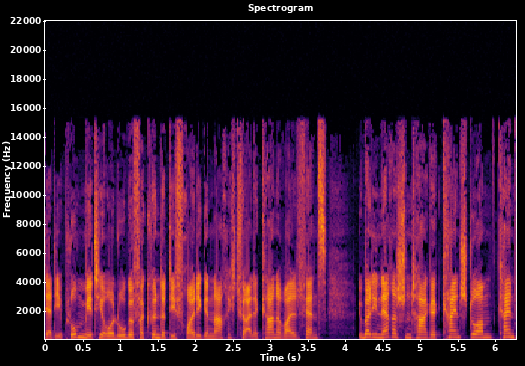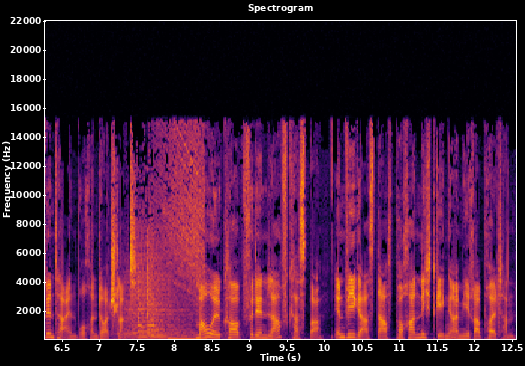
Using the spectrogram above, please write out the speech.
Der Diplom-Meteorologe verkündet die freudige Nachricht für alle Karneval-Fans. Über die närrischen Tage kein Sturm, kein Wintereinbruch in Deutschland. Maulkorb für den Love Kasper. In Vegas darf Pocher nicht gegen Amira poltern.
